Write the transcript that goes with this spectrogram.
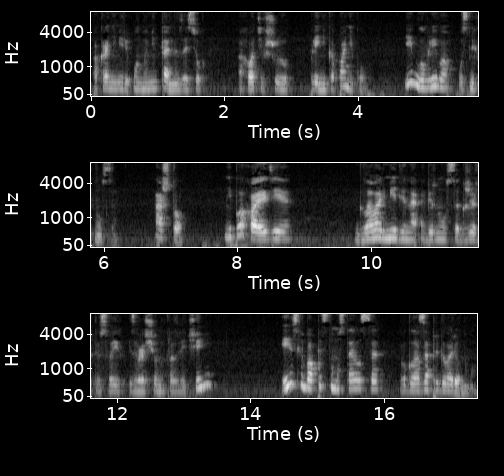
по крайней мере, он моментально засек охватившую пленника панику и глумливо усмехнулся. «А что? Неплохая идея». Главарь медленно обернулся к жертве своих извращенных развлечений и с любопытством уставился в глаза приговоренному.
